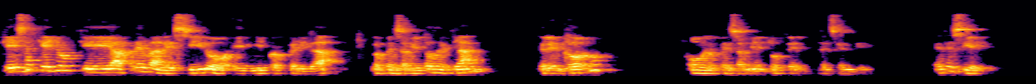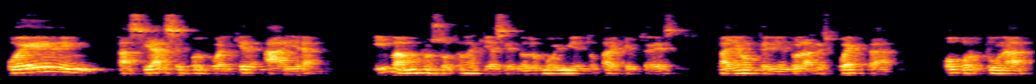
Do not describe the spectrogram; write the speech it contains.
¿Qué es aquello que ha prevalecido en mi prosperidad? ¿Los pensamientos del clan, del entorno o los pensamientos del sentir? Es decir, pueden pasearse por cualquier área y vamos nosotros aquí haciendo los movimientos para que ustedes vayan obteniendo la respuesta oportuna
